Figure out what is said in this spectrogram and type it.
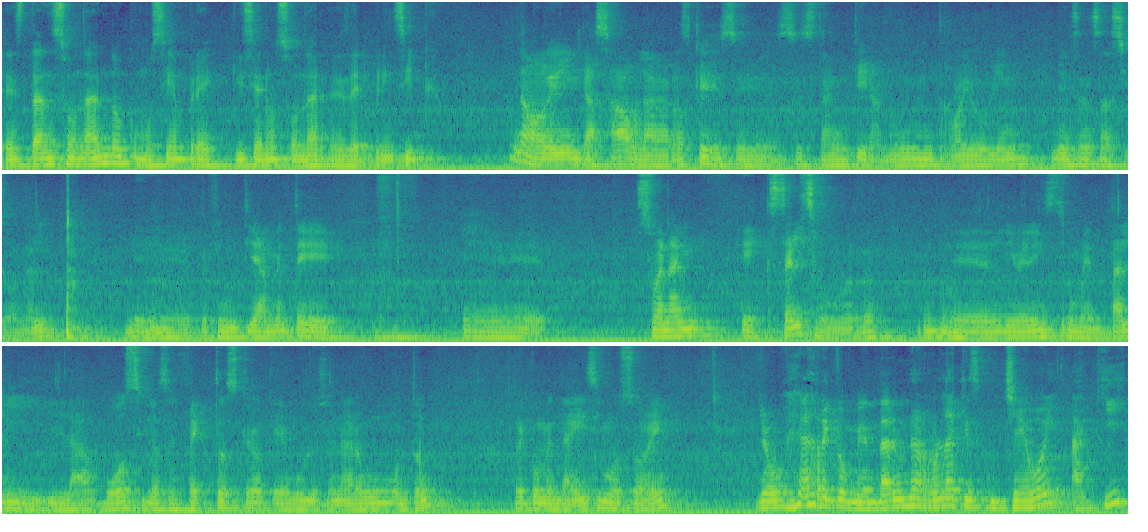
están sonando como siempre quisieron sonar desde el principio. No, engasado, la verdad es que se, se están tirando un rollo bien, bien sensacional. Eh, definitivamente eh, suenan excelso, ¿verdad? Ujú. Eh, el nivel instrumental y, y la voz y los efectos creo que evolucionaron un montón. Recomendadísimos hoy. Yo voy a recomendar una rola que escuché hoy aquí,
